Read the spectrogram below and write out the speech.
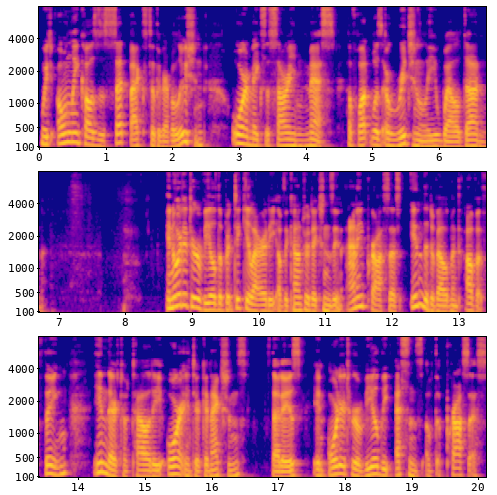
which only causes setbacks to the revolution or makes a sorry mess of what was originally well done. In order to reveal the particularity of the contradictions in any process in the development of a thing, in their totality or interconnections, that is, in order to reveal the essence of the process,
